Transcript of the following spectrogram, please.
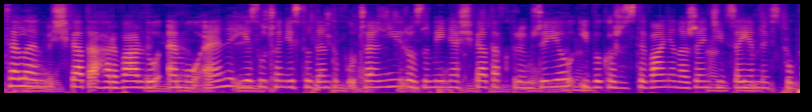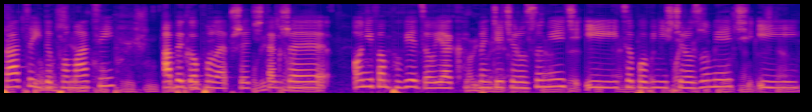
Celem świata Harvardu MUN jest uczenie studentów uczelni rozumienia świata, w którym żyją i wykorzystywania narzędzi wzajemnej współpracy i dyplomacji, aby go polepszyć. Także oni wam powiedzą, jak będziecie rozumieć i co powinniście rozumieć i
